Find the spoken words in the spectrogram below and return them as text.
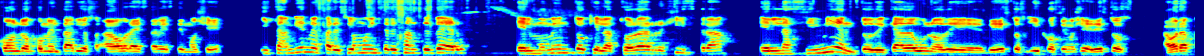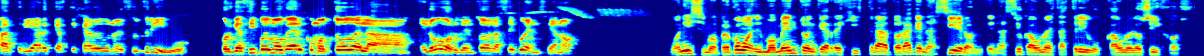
con los comentarios ahora esta vez de Moshe. Y también me pareció muy interesante ver el momento que la Torah registra el nacimiento de cada uno de, de estos hijos de Moshe, de estos ahora patriarcas de cada uno de su tribu. Porque así podemos ver como todo el orden, toda la secuencia, ¿no? Buenísimo, pero como el momento en que registra Torah que nacieron, que nació cada una de estas tribus, cada uno de los hijos.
